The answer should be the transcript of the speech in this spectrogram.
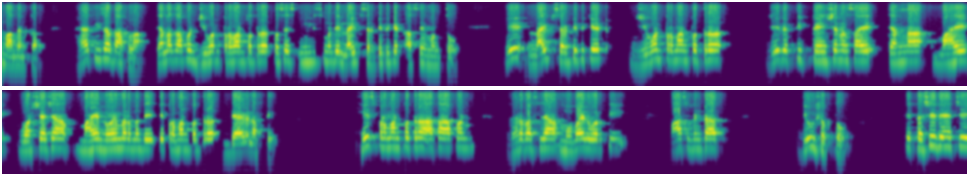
मादनकर हयातीचा दाखला त्यालाच आपण जीवन प्रमाणपत्र तसेच इंग्लिशमध्ये लाईफ सर्टिफिकेट असे म्हणतो. हे लाईफ सर्टिफिकेट जीवन प्रमाणपत्र जे व्यक्ती पेन्शनर्स आहे त्यांना माहे वर्षाच्या माहे नोव्हेंबरमध्ये ते प्रमाणपत्र द्यावे लागते. हेच प्रमाणपत्र आता आपण घर बसल्या मोबाईलवरती पाच मिनिटात देऊ शकतो. ते कसे द्यायचे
